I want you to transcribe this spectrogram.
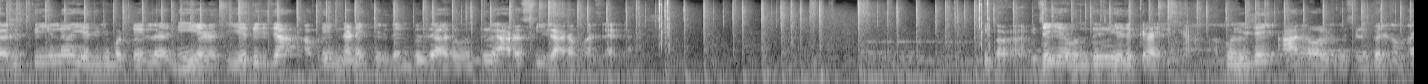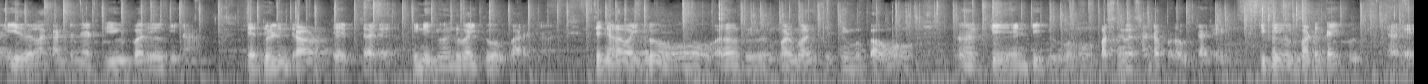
கருத்தியெல்லாம் எதிரி மட்டும் இல்லை நீ எனக்கு எதிரி தான் அப்படின்னு நினைக்கிறது என்பது அது வந்து அரசியல் அறம் அல்ல. இப்போ விஜயை வந்து எதிர்க்கிறா இல்லைங்க அப்போ விஜய் ஆதரவாளர்கள் சில பேர் என்ன பண்ணுறாங்க இதெல்லாம் கண்டு நிறுத்தி இருப்பார் யோகினா நேற்று வெளியும் திராவிடம் தெரிவித்தார் இன்றைக்கி வந்து வைகோ பாருங்க. தின்னால வைகோவும் அதாவது மறுமலர்ச்சி திமுகவும் என்டிக்கும் பசங்களை சண்டை போட விட்டாரு. இப்போ இவர் பாட்டும் கை கொடுத்துட்டாரு.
